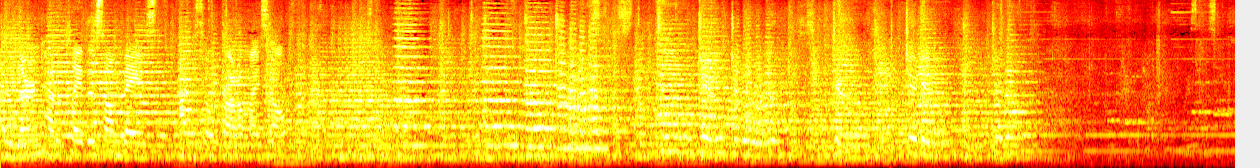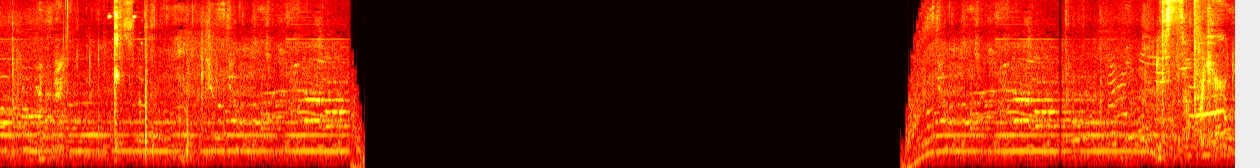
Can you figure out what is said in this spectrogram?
I learned how to play this on bass. I'm so proud of myself. It's so weird.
